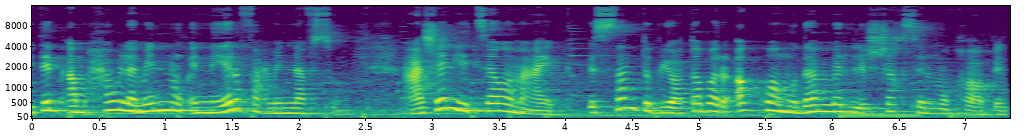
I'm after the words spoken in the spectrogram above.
بتبقى محاولة منه إن يرفع من نفسه عشان يتساوى معاك. الصمت بيعتبر أقوى مدمر للشخص المقابل.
